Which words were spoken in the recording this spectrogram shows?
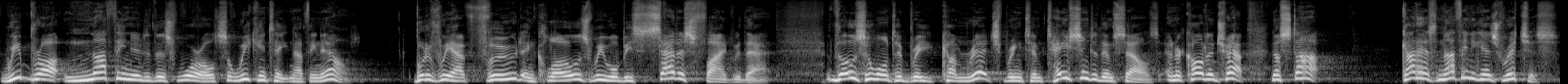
We brought nothing into this world, so we can take nothing else. But if we have food and clothes, we will be satisfied with that. Those who want to become rich bring temptation to themselves and are caught in trap. Now stop. God has nothing against riches.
